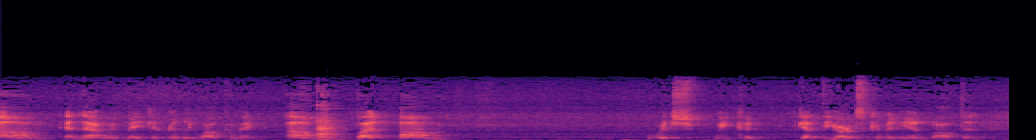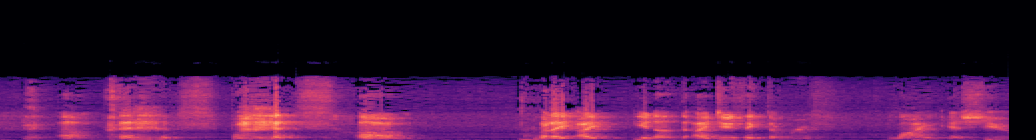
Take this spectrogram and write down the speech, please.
Um, and that would make it really welcoming. Um, but, um, which we could get the arts committee involved in. Um, but, um, but I, I, you know, I do think the roof line issue,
